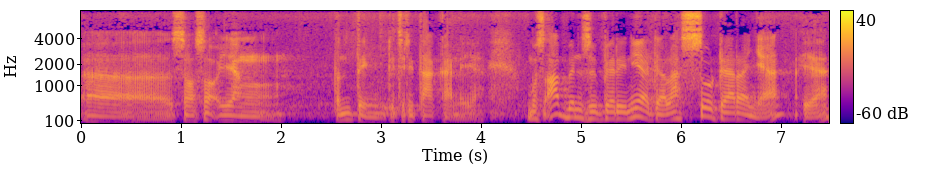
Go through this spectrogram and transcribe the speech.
uh, sosok yang penting diceritakan ya. Mus'ab bin Zubair ini adalah saudaranya ya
